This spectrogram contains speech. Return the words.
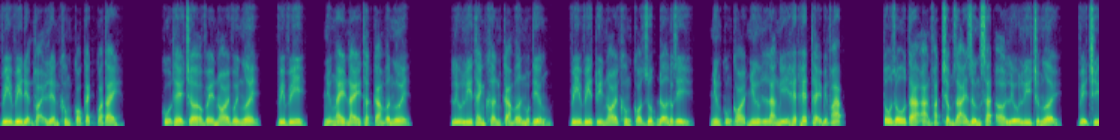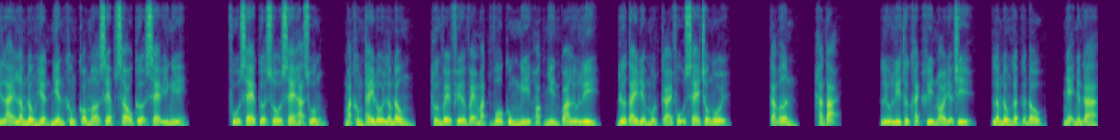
vi vi điện thoại liền không có cách qua tay. Cụ thể trở về nói với ngươi, vi vi, những ngày này thật cảm ơn ngươi. Lưu ly thành khẩn cảm ơn một tiếng, vi vi tuy nói không có giúp đỡ được gì, nhưng cũng coi như là nghĩ hết hết thể biện pháp. Toyota ạn phạt chậm rãi dừng sắt ở lưu ly trước người, vị trí lái lâm đông hiển nhiên không có mở xếp sau cửa xe ý nghĩ. Phụ xe cửa sổ xe hạ xuống mặt không thay đổi lâm đông, hướng về phía vẻ mặt vô cùng nghi hoặc nhìn qua lưu ly, đưa tay điểm một cái phụ xe chỗ ngồi. Cảm ơn, hắn tại. Lưu ly thực khách khí nói địa chỉ, lâm đông gật gật đầu, nhẹ nhấn ga.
